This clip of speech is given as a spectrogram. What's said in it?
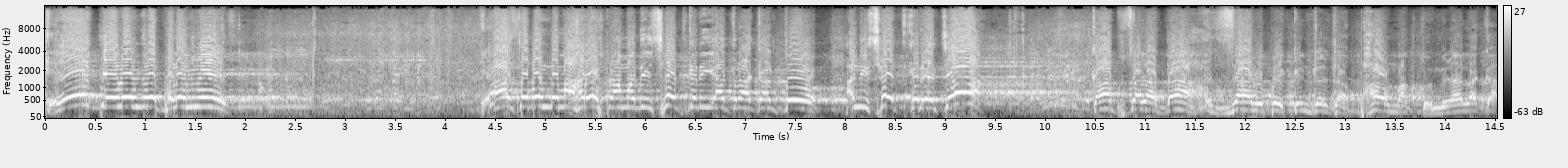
हे देवेंद्र फडणवीस या संबंध महाराष्ट्रामध्ये शेतकरी यात्रा काढतो आणि शेतकऱ्याच्या कापसाला दहा हजार रुपये क्विंटलचा भाव मागतो. मिळाला का?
